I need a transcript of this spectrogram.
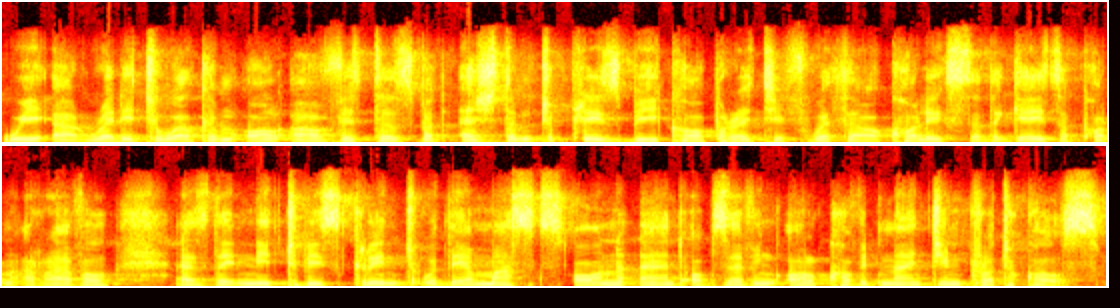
We are ready to welcome all our visitors but ask them to please be cooperative with our colleagues at the gates upon arrival as they need to be screened with their masks on and observing all COVID 19 protocols.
